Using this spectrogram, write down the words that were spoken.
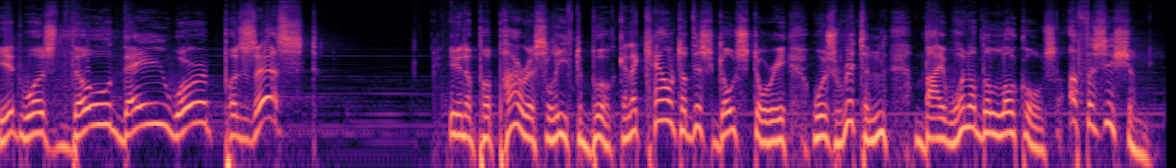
It was though they were possessed. In a papyrus leafed book, an account of this ghost story was written by one of the locals, a physician.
